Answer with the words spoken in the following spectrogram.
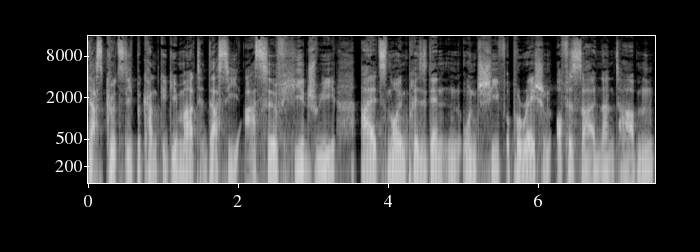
das kürzlich bekannt gegeben hat, dass sie Asif Hidri als neuen Präsidenten und Chief Operation Officer ernannt haben.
